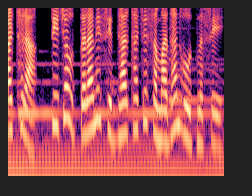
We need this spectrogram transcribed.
अठरा. तिच्या उत्तराने सिद्धार्थाचे समाधान होत नसे.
